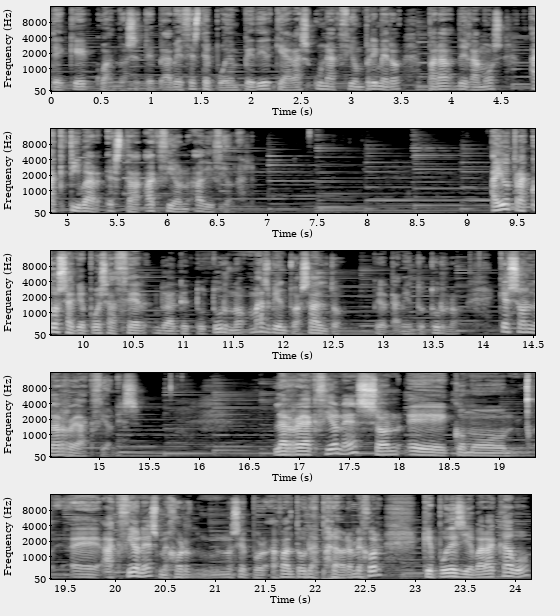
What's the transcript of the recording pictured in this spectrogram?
de que cuando se te, a veces te pueden pedir que hagas una acción primero para, digamos, activar esta acción adicional. Hay otra cosa que puedes hacer durante tu turno, más bien tu asalto, pero también tu turno, que son las reacciones. Las reacciones son eh, como eh, acciones, mejor, no sé, por, falta una palabra mejor, que puedes llevar a cabo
